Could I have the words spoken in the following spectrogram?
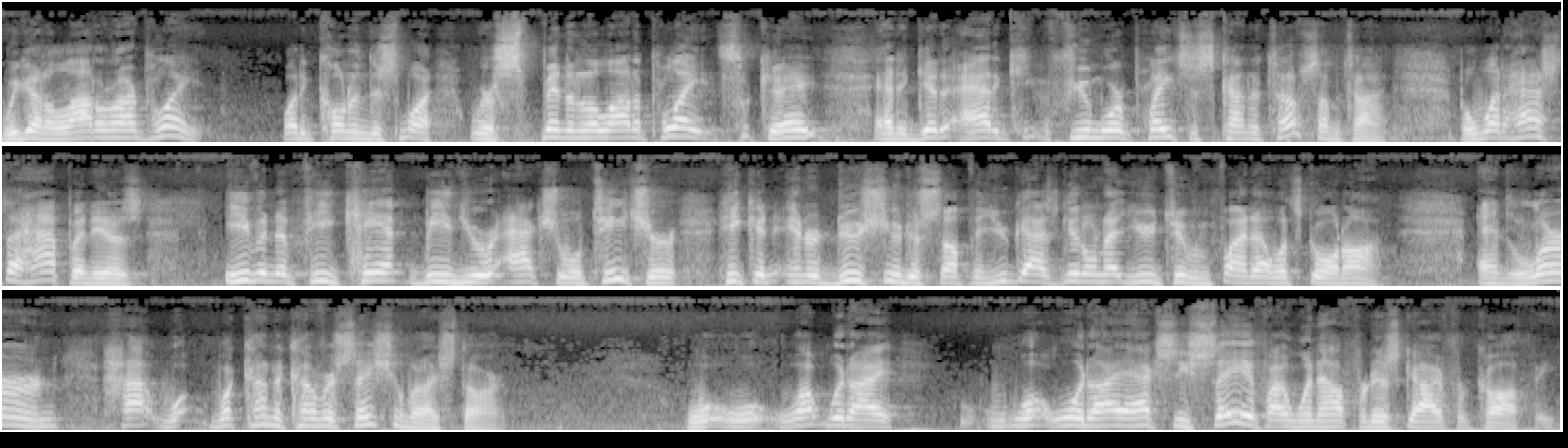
We got a lot on our plate. What did Conan this morning? We're spinning a lot of plates, okay? And to get add a few more plates is kind of tough sometimes. But what has to happen is even if he can't be your actual teacher, he can introduce you to something. You guys get on that YouTube and find out what's going on and learn how, what, what kind of conversation would I start? What would I what would I actually say if I went out for this guy for coffee?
